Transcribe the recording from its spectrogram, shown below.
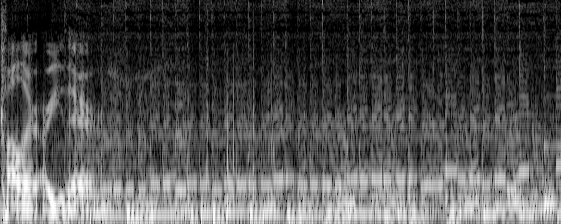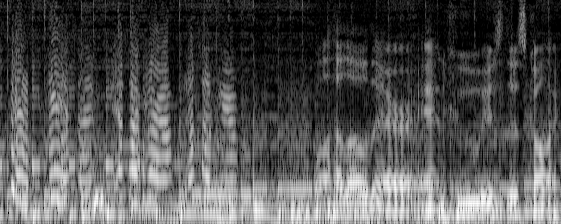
Caller, are you there? Hello there, and who is this calling?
